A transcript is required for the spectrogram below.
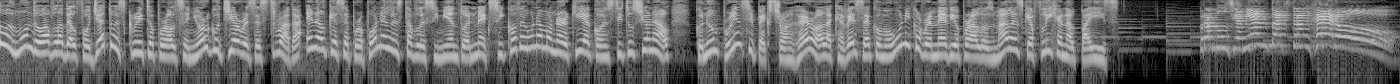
Todo el mundo habla del folleto escrito por el señor Gutiérrez Estrada en el que se propone el establecimiento en México de una monarquía constitucional con un príncipe extranjero a la cabeza como único remedio para los males que afligen al país. ¡Pronunciamiento extranjero!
